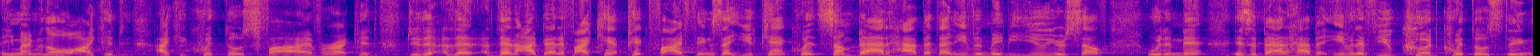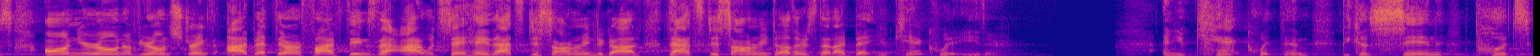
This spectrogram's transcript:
And you might know, oh, I could, I could quit those five, or I could do that. Then I bet if I can't pick five things that you can't quit, some bad habit that even maybe you yourself would admit is a bad habit, even if you could quit those things on your own, of your own strength, I bet there are five things that I would say, hey, that's dishonoring to God, that's dishonoring to others, that I bet you can't quit either. And you can't quit them because sin puts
